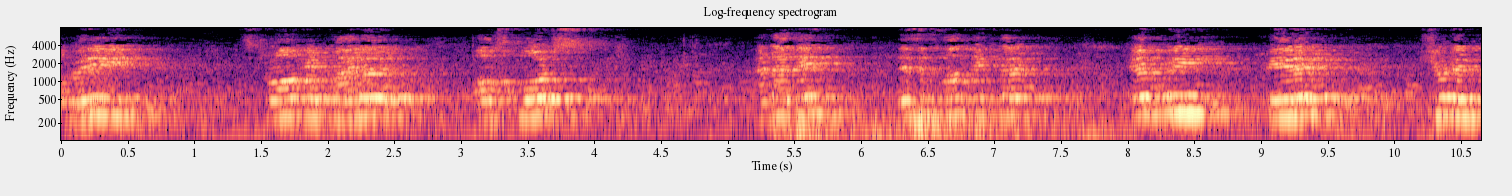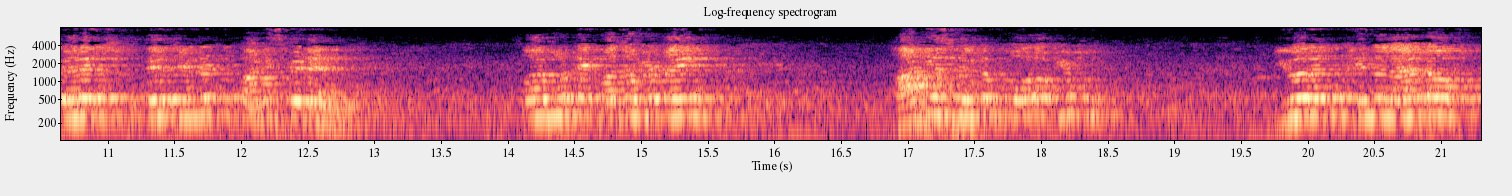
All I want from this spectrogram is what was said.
a very strong admirer of sports and I think this is one thing that every parent should encourage their children to participate in. So I won't take much of your time. Heartiest welcome to all of you. You are in, in the land of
